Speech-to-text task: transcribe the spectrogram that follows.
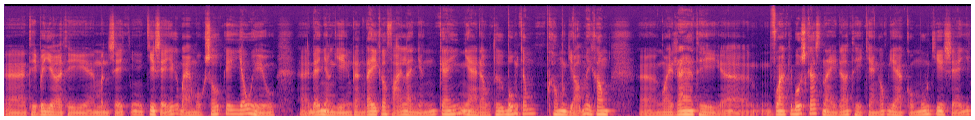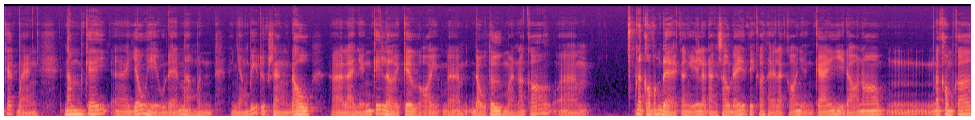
à, thì bây giờ thì mình sẽ chia sẻ với các bạn một số cái dấu hiệu à, để nhận diện rằng đây có phải là những cái nhà đầu tư 4.0 dỏm hay không. À, ngoài ra thì à, qua cái podcast này đó thì chàng ốc già cũng muốn chia sẻ với các bạn năm cái à, dấu hiệu để mà mình nhận biết được rằng đâu à, là những cái lời kêu gọi à, đầu tư mà nó có à, nó có vấn đề có nghĩa là đằng sau đấy thì có thể là có những cái gì đó nó nó không có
